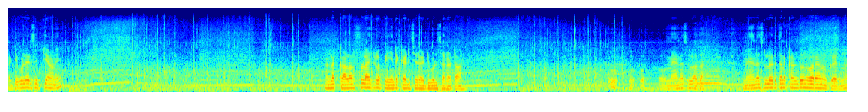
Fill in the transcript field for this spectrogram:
അടിപൊളി ഒരു സിറ്റിയാണ്. നല്ല കളർഫുൾ ആയിട്ടുള്ള പെയിന്റൊക്കെ അടിച്ചൊരു അടിപൊളി സ്ഥലം കേട്ടോ. ഓ ഓ ഓ ഓ ഉള്ള ഒരുത്തനെ കണ്ടു എന്ന് പറയാൻ നോക്കുമായിരുന്നു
